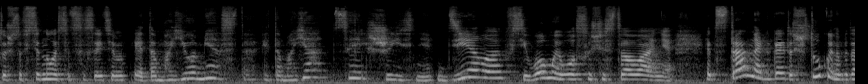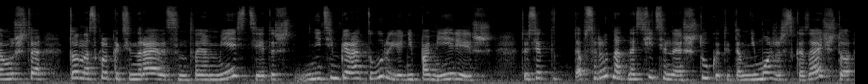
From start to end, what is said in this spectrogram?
то, что все носятся с этим, это мое место, это моя цель жизни, дело всего моего существования существования. Это странная какая-то штука, но потому что то, насколько тебе нравится на твоем месте, это ж не температура, ее не померяешь. То есть это абсолютно относительная штука. Ты там не можешь сказать, что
